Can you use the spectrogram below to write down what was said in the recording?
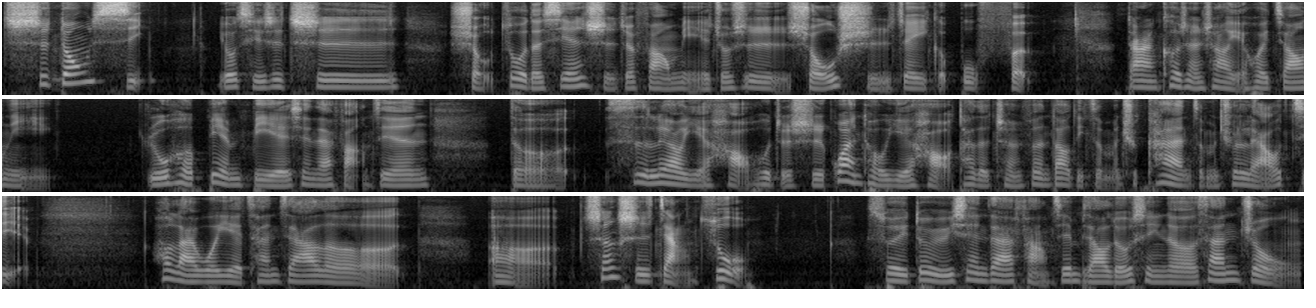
吃东西，尤其是吃手做的鲜食这方面，也就是熟食这一个部分。当然，课程上也会教你如何辨别现在坊间的饲料也好，或者是罐头也好，它的成分到底怎么去看，怎么去了解。后来我也参加了呃生食讲座，所以对于现在坊间比较流行的三种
